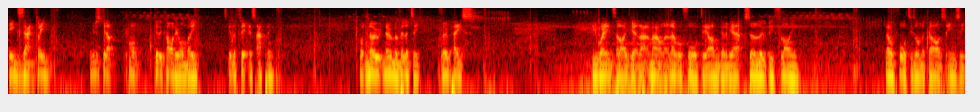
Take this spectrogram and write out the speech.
Exactly. Let me just get up. Come on. Get the cardio on, buddy. Let's get the fitness happening. Got no no mobility. No pace. If you wait until I get that amount at level 40, I'm going to be absolutely flying. Level 40 is on the cards, easy.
